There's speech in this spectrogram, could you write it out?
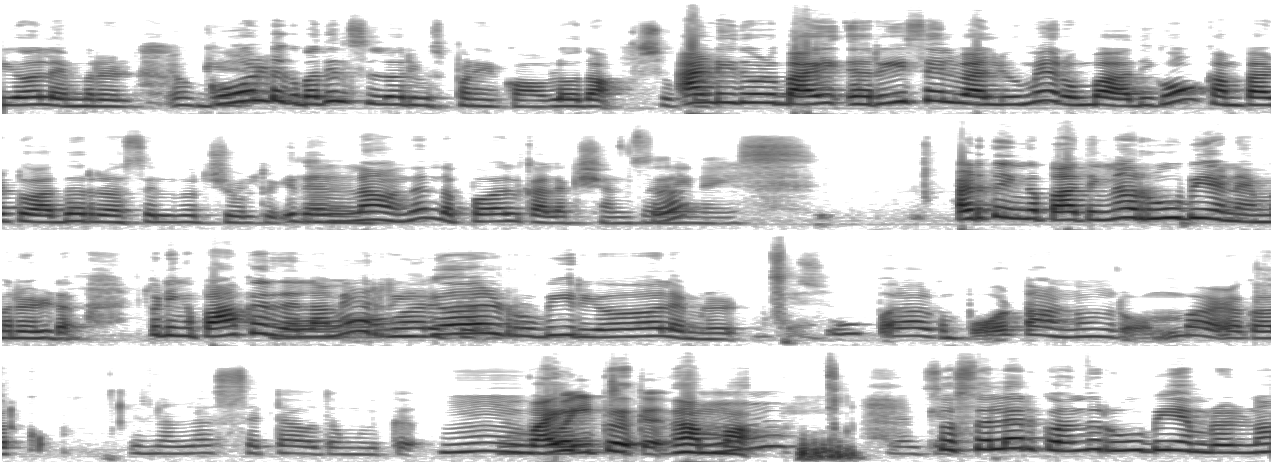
ரியல் எமரல்ட் கோல்டுக்கு பதில் சில்வர் யூஸ் பண்ணிருக்கோம் அவ்வளவுதான். அண்ட் இதோட பை ரீசேல் வேல்யூமே ரொம்ப அதிகம் compared to other silver jewellery இதெல்லாம் வந்து இந்த பேர்ல் கலெக்ஷன்ஸ் வெரி அடுத்து இங்க பாத்தீங்கன்னா ரூபி அண்ட் எமரல்டு இப்போ நீங்க பாக்குறது எல்லாமே ரியல் ரூபி ரியல் எமரல்ட் சூப்பரா இருக்கும். போட்டா இன்னும் ரொம்ப அழகா இருக்கும். இது நல்லா செட் ஆகுது உங்களுக்கு. ஒயிட்டுக்கு ஆமா. ஸோ சிலருக்கு வந்து ரூபி எம்ரல்ட்னா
